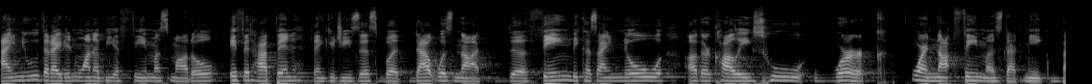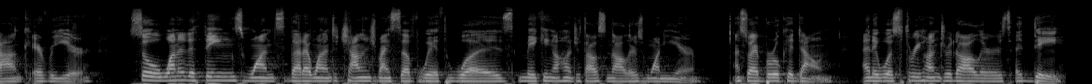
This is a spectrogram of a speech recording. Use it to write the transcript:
I knew that I didn't want to be a famous model. If it happened, thank you, Jesus, but that was not the thing because I know other colleagues who work who are not famous that make bank every year. So one of the things once that I wanted to challenge myself with was making $100,000 one year. And so I broke it down and it was $300 a day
